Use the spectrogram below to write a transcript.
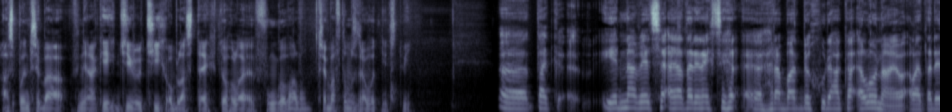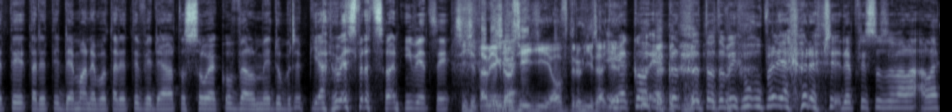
aspoň třeba v nějakých dílčích oblastech tohle fungovalo, třeba v tom zdravotnictví? Uh, tak jedna věc, a já tady nechci hrabat do chudáka Elona, jo, ale tady ty, tady ty dema nebo tady ty videa, to jsou jako velmi dobře pr zpracované věci. Myslíš, že tam někdo že, řídí, jo, v druhé řadě? Jako, jako to, to, to, bych mu úplně jako nepři, nepřisuzovala, ale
